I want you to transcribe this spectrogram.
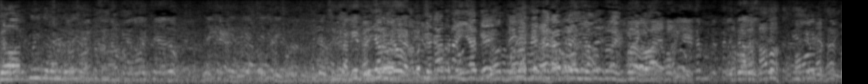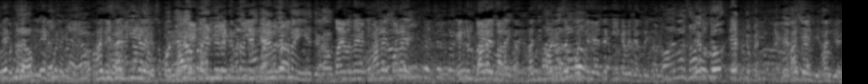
ਯਾਰ ਕੀ ਕਰਾਂਗੇ ਜਗ੍ਹਾ ਬਣਾਈ ਆ ਅੱਗੇ ਜਗ੍ਹਾ ਬਣਾਈ ਹਾਂਜੀ ਸਰ ਕੀ ਗੱਲ ਉਹ ਜਗ੍ਹਾ ਬਣਾਈ ਮੇਰੇ ਨੇ ਤੇ ਬਣਾਈ ਹੈ ਜਗ੍ਹਾ ਭਾਈ ਮਾਰੇ ਮਾਰੇ ਮਾਰੇ ਇੱਕ ਮਿੰਟ ਮਾਰੇ ਮਾਰੇ ਹਾਂਜੀ ਮਾਰੇ ਸਰ ਪਹੁੰਚ ਗਏ ਕੀ ਕਹਿਣਾ ਚਾਹੁੰਦੇ ਦੇਖੋ ਇੱਕ ਮਿੰਟ ਹਾਂਜੀ ਹਾਂਜੀ ਹਾਂਜੀ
